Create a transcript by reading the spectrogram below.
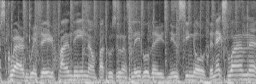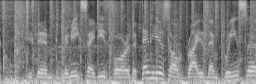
Squared with their finding on Paco Osuna's label, their new single. The next one is the remix I did for the 10 years of Brighter Than Prince uh,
